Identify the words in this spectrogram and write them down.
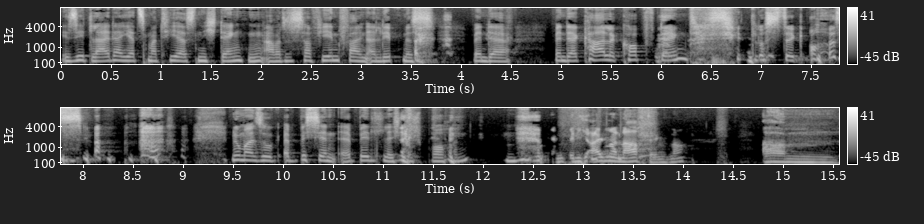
Ihr seht leider jetzt Matthias nicht denken, aber das ist auf jeden Fall ein Erlebnis, wenn der, wenn der kahle Kopf denkt, das sieht lustig aus. Nur mal so ein bisschen äh, bildlich gesprochen. Wenn ich einmal nachdenke, ne? Ähm,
